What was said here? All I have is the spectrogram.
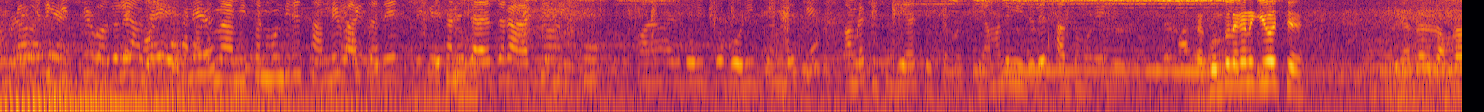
আমরা হচ্ছে গিফটের বদলে আমরা এখানে মিশন মন্দিরের সামনের বাচ্চাদের এখানে যারা যারা আছে ভিক্ষু অনাহার দরিদ্র গরিব জনদেরকে আমরা কিছু দেওয়ার চেষ্টা করছি আমাদের নিজেদের সাধ্য মতো। তা কুন্তল এখানে কি হচ্ছে? এখানকার আমরা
